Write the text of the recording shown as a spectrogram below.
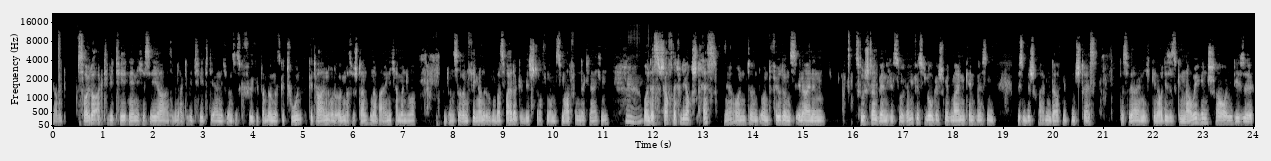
ja, mit Pseudoaktivität nenne ich es eher, also mit Aktivität, die eigentlich uns das Gefühl gibt, wir haben irgendwas getun, getan oder irgendwas verstanden, aber eigentlich haben wir nur mit unseren Fingern irgendwas weitergewischt auf einem Smartphone dergleichen. Mhm. Und das schafft natürlich auch Stress ja, und, und, und führt uns in einen Zustand, wenn ich es so hirnphysiologisch mit meinen Kenntnissen bisschen beschreiben darf, mit dem Stress, das wäre eigentlich genau dieses genaue Hinschauen, diese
